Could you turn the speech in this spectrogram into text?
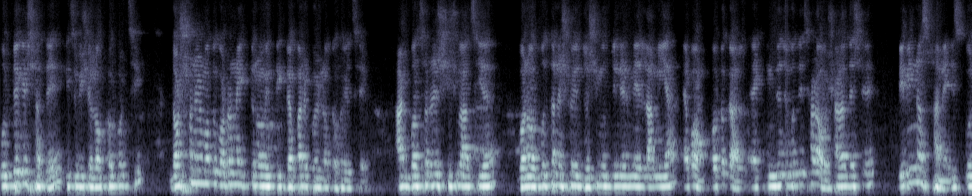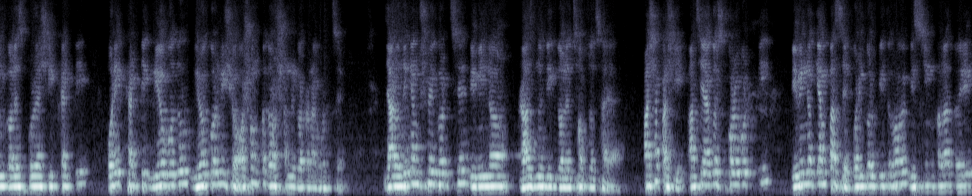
উদ্বেগের সাথে কিছু বিষয় লক্ষ্য করছি। দর্শনের মতো ঘটনা একটি নৈতিক ব্যাপারে পরিণত হয়েছে। আট বছরের শিশু আসিয়া গণ অভ্যুত্থানের শহীদ জসিমউদ্দিনের মেয়ে লামিয়া এবং গতকাল এক হিন্দু যুবতী ছাড়াও সারা দেশে বিভিন্ন স্থানে স্কুল, কলেজ, পড়ুয়া শিক্ষার্থী, পরীক্ষার্থী, গৃহবধূ, গৃহকর্মী সহ অসংখ্য দর্শনের ঘটনা ঘটছে। যার অধিকাংশই ঘটছে বিভিন্ন রাজনৈতিক দলের ছত্রছায়া পাশাপাশি পাঁচই আগস্ট পরবর্তী বিভিন্ন ক্যাম্পাসে পরিকল্পিতভাবে বিশৃঙ্খলা তৈরির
